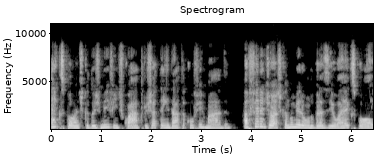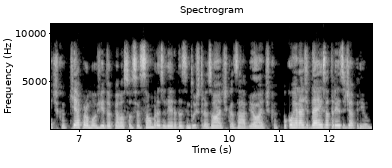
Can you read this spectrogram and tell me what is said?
Expótica 2024 já tem data confirmada. A feira de ótica número 1 um do Brasil, a Expo Ótica, que é promovida pela Associação Brasileira das Indústrias Óticas, a Abiótica, ocorrerá de 10 a 13 de abril,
